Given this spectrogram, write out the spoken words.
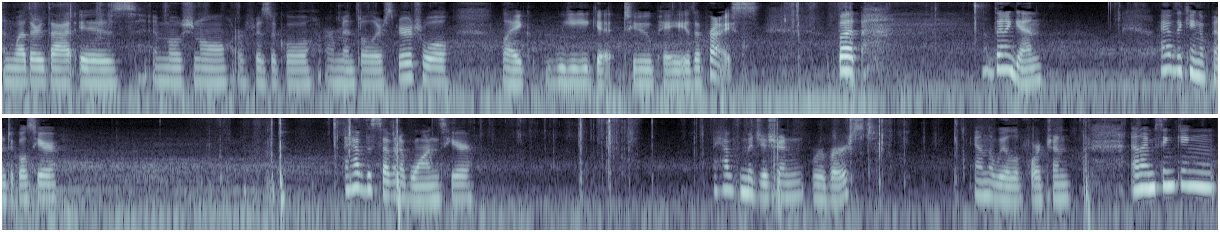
and whether that is emotional or physical or mental or spiritual, like we get to pay the price. But then again, I have the King of Pentacles here. I have the Seven of Wands here. I have the Magician reversed and the Wheel of Fortune. And I'm thinking.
